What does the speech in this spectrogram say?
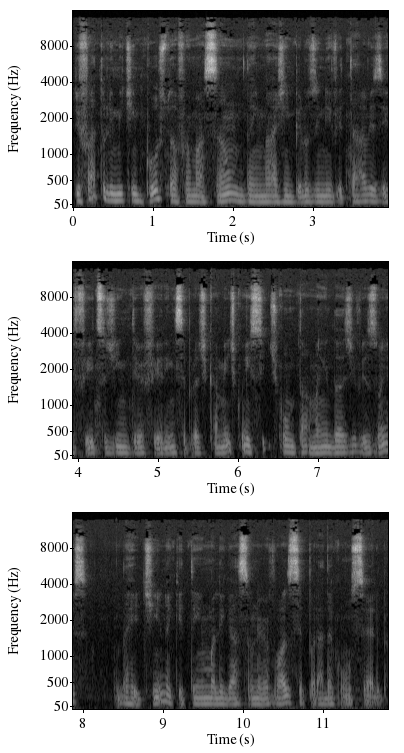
De fato, o limite imposto à formação da imagem pelos inevitáveis efeitos de interferência praticamente coincide com o tamanho das divisões da retina, que tem uma ligação nervosa separada com o cérebro.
